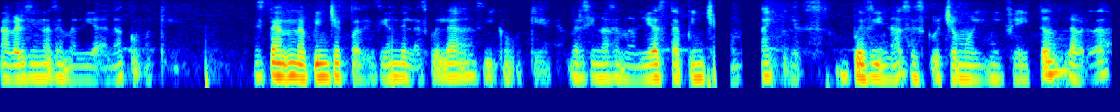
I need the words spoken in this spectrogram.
a ver si no se me olvida, ¿no? Como que está en una pinche exposición de la escuela, así como que a ver si no se me olvida esta pinche. Ay, pues, pues sí, no, se escuchó muy, muy feito, la verdad.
